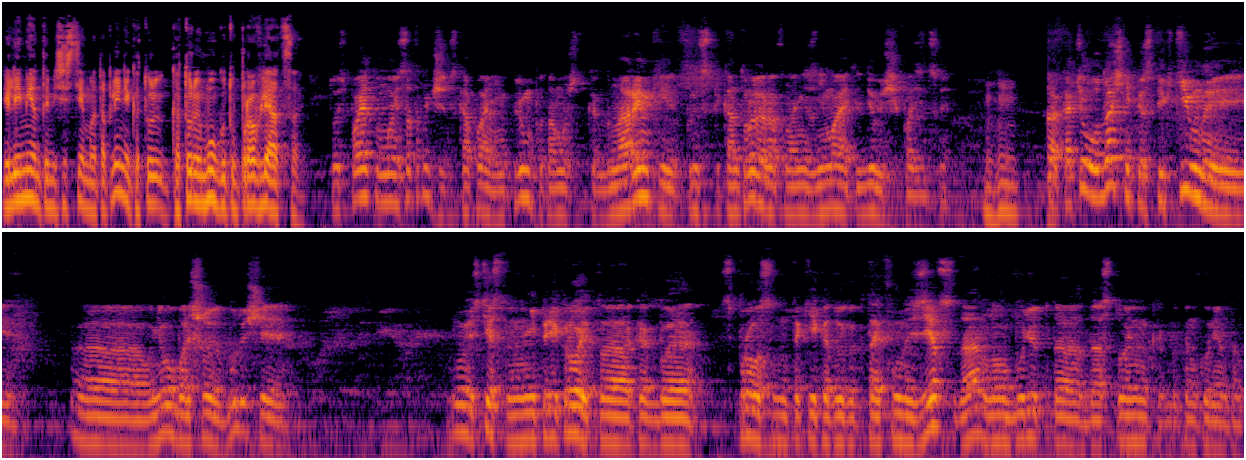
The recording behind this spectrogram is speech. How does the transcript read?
элементами системы отопления, которые, которые могут управляться то есть поэтому мы и сотрудничаем с компанией Plum, потому что как бы на рынке, в принципе, контроллеров но они занимают лидирующие позиции. Угу. Да, котел удачный, перспективный, э, у него большое будущее. Ну, естественно, не перекроет э, как бы спрос на такие, которые как Тайфун и Зевс, да, но будет э, достойным как бы конкурентом.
